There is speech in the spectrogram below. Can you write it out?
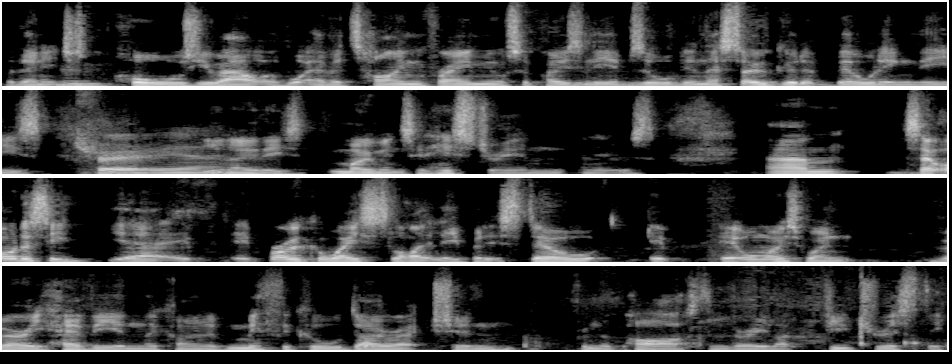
but then it just pulls you out of whatever time frame you're supposedly absorbed in. They're so good at building these True. Yeah. you know these moments in history and, and it was um so odyssey yeah it, it broke away slightly but it still it, it almost went very heavy in the kind of mythical direction from the past and very like futuristic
